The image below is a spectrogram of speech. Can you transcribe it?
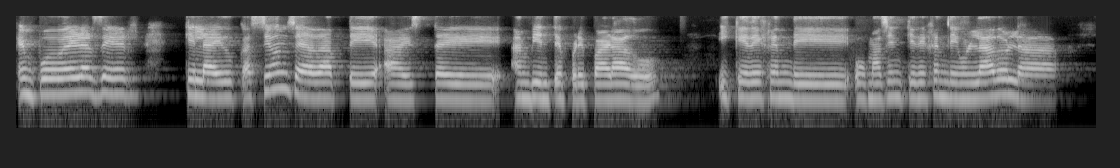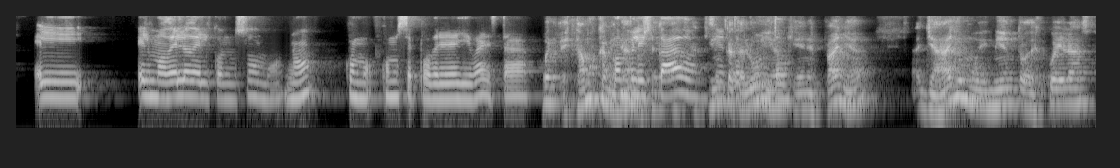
en poder hacer que la educación se adapte a este ambiente preparado y que dejen de, o más bien que dejen de un lado la, el, el modelo del consumo, ¿no? ¿Cómo, ¿Cómo, se podría llevar? Está bueno, estamos caminando, complicado. aquí en Cataluña, aquí en España, ya hay un movimiento de escuelas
